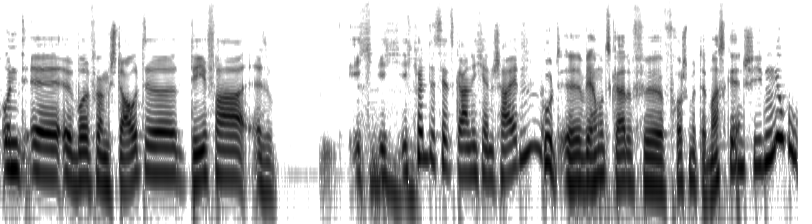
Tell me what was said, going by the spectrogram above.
Und äh, Wolfgang Staute, DEFA, also ich, ich, ich könnte es jetzt gar nicht entscheiden. Gut, äh, wir haben uns gerade für Frosch mit der Maske entschieden Juhu.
